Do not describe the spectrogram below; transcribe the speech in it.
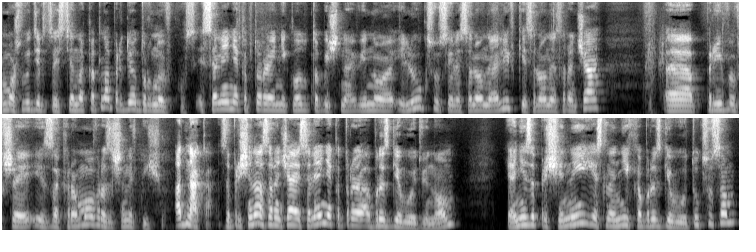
может выделиться из стенок котла, придет дурной вкус. И соленья, которые они кладут обычно вино или уксус, или соленые оливки, соленая саранча – э, прибывшие из закромов, разрешены в пищу. Однако, запрещена саранча и соленья, которые обрызгивают вином, и они запрещены, если на них обрызгивают уксусом,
